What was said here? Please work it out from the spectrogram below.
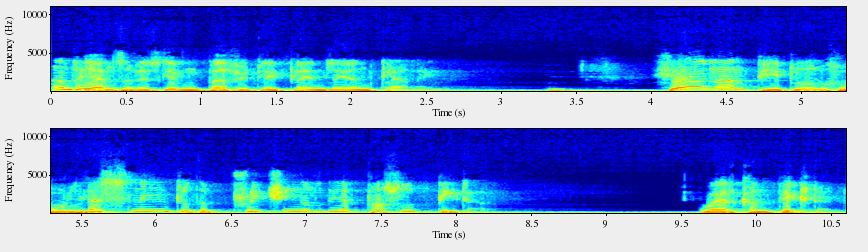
And the answer is given perfectly plainly and clearly. Here are people who, listening to the preaching of the Apostle Peter, were convicted.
